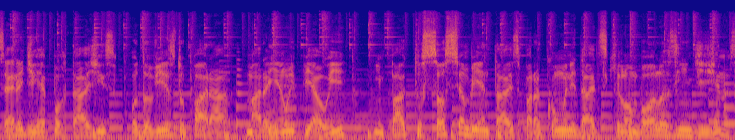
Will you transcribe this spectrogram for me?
Série de reportagens Rodovias do Pará, Maranhão e Piauí, impactos socioambientais para comunidades quilombolas e indígenas.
